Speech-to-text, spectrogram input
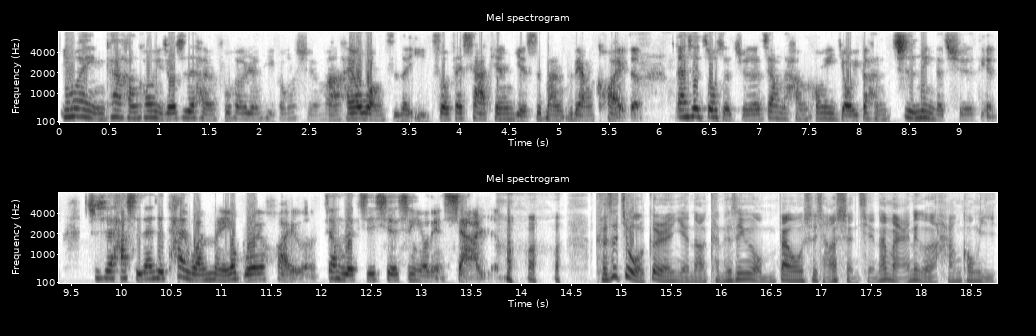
因为你看航空椅就是很符合人体工学嘛，还有网子的椅座，在夏天也是蛮凉快的。但是作者觉得这样的航空椅有一个很致命的缺点，就是它实在是太完美又不会坏了，这样的机械性有点吓人。可是就我个人而言呢，可能是因为我们办公室想要省钱，他买那个航空椅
